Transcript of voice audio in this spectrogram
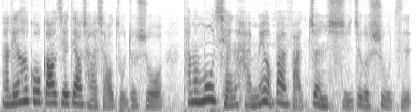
那联合国高阶调查小组就说，他们目前还没有办法证实这个数字，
